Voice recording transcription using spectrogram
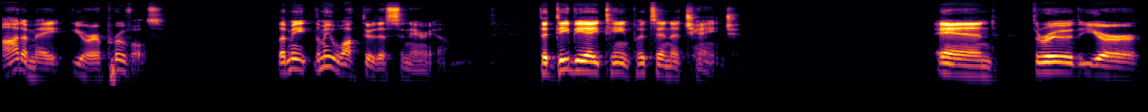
automate your approvals. Let me let me walk through this scenario. The DBA team puts in a change. And through your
